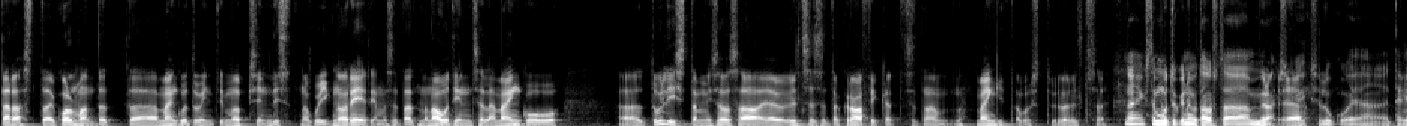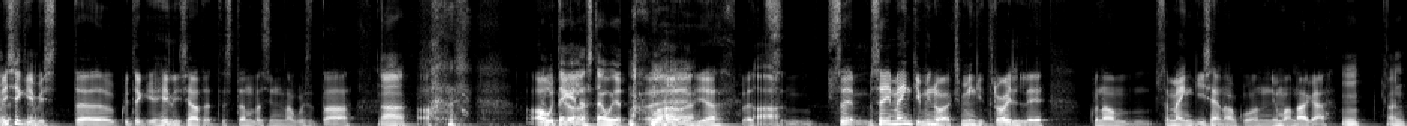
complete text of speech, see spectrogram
pärast äh, kolmandat äh, mängutundi ma õppisin lihtsalt nagu ignoreerima seda, et ma naudin selle mängu äh, tulistamise osa ja üldse seda graafikat ja seda noh, mängitavust üleüldse. noh, eks ta muutubki nagu taustamüraks kõik see lugu ja ma isegi vist äh, kuidagi heliseadetes tõmbasin nagu seda aa, audio tegelaste audiot maha või? jah, et see, see ei mängi minu jaoks mingit rolli, kuna see mäng ise nagu on jumala äge, mm,. on,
